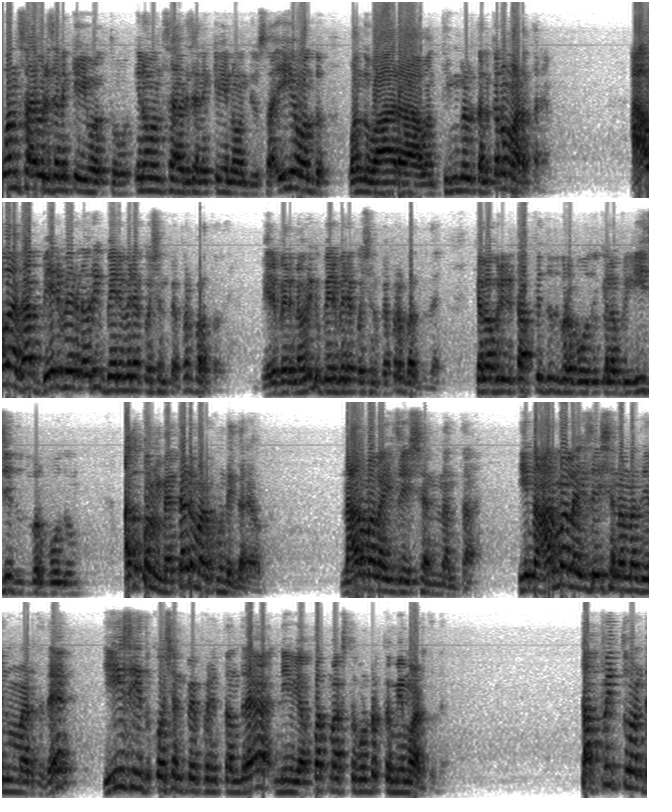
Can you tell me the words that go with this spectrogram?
ಒಂದ್ ಸಾವಿರ ಜನಕ್ಕೆ ಇವತ್ತು ಇನ್ನೊಂದ್ ಒಂದ್ ಸಾವಿರ ಜನಕ್ಕೆ ಇನ್ನೊಂದ್ ದಿವಸ, ಹೀಗೆ ಒಂದು ಒಂದು ವಾರ, ಒಂದ್ ತಿಂಗಳ ತನಕನೂ ಮಾಡ್ತಾರೆ. ಆವಾಗ ಬೇರೆ ಬೇರೆನವ್ರಿಗೆ ಬೇರೆ ಬೇರೆ ಕ್ವಶನ್ ಪೇಪರ್ ಬರ್ತದೆ. ಬೇರೆ ಬೇರೆನವರಿಗೆ ಬೇರೆ ಬೇರೆ ಕ್ವಶನ್ ಪೇಪರ್ ಬರ್ತದೆ. ಕೆಲವೊಬ್ಬರಿಗೆ ಟಫ್ ಇದ್ದದ್ದು ಬರ್ಬೋದು, ಕೆಲವೊಬ್ರಿಗೆ ಈಜಿ ಇದ್ದದ್ದು ಬರ್ಬೋದು. ಅದಕ್ಕೊಂದು ಮೆಥಡ್ ಮಾಡ್ಕೊಂಡಿದ್ದಾರೆ ಅವರು. ನಾರ್ಮಲೈಸೇಷನ್ ಅಂತ. ಈ ನಾರ್ಮಲೈಸೇಷನ್ ಅನ್ನೋದು ಏನ್ ಮಾಡ್ತದೆ? ಈಸಿ ಇದು ಕ್ವಶನ್ ಪೇಪರ್ ಇತ್ತಂದ್ರೆ ನೀವು ಎಪ್ಪತ್ ಮಾರ್ಕ್ಸ್ ತಗೊಂಡ್ರು ಕಮ್ಮಿ ಮಾಡ್ತದೆ. ತಪ್ಪಿತ್ತು ಅಂತ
